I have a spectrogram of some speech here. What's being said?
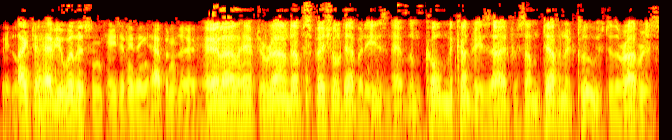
We'd like to have you with us in case anything happens there. Well, I'll have to round up special deputies and have them comb the countryside for some definite clues to the robbers.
